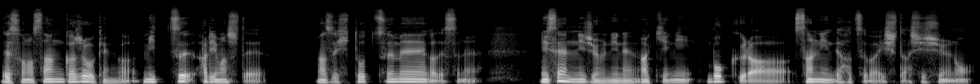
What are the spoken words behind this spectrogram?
で、その参加条件が3つありまして、まず1つ目がですね、2022年秋に僕ら3人で発売した刺繍の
